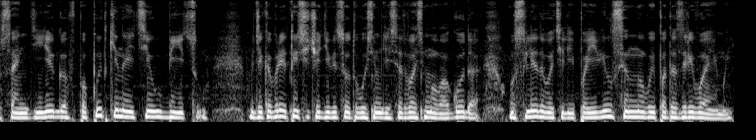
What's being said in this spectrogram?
Сан-Диего в попытке найти убийцу. В декабре 1988 года у следователей появился новый подозреваемый.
